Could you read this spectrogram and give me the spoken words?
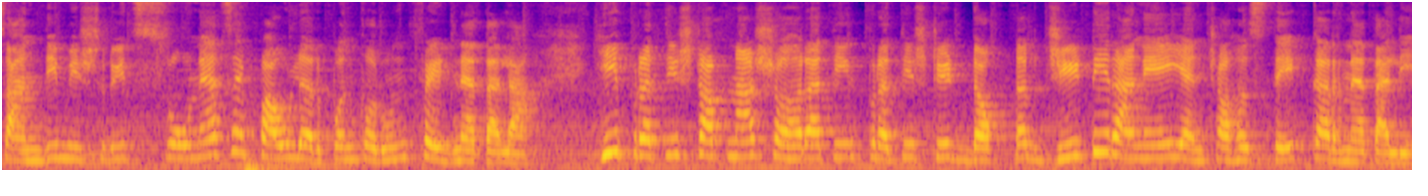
चांदी मिश्रित सोन्याचे पाऊल अर्पण करून फेडण्यात आला. ही प्रतिष्ठापना शहरातील प्रतिष्ठित डॉक्टर जी टी राणे यांच्या हस्ते करण्यात आली.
